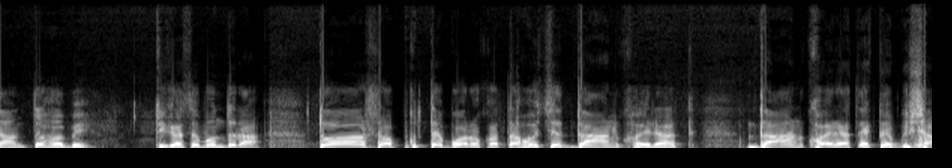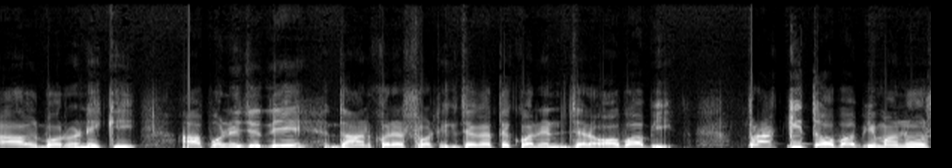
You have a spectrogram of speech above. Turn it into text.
জানতে হবে। ঠিক আছে বন্ধুরা? তো সবথেকে বড় কথা হচ্ছে দান খয়রাত। দান খয়রাত একটা বিশাল বড় নেকি। আপনি যদি দান খয়রাত সঠিক জায়গাতে করেন, যারা অভাবী, প্রাকৃত অভাবী মানুষ,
